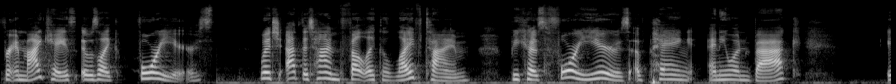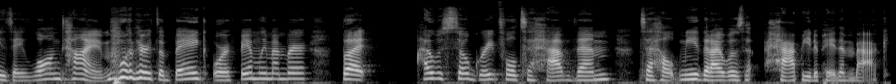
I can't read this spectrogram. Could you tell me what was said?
For in my case, it was like four years, which at the time felt like a lifetime because four years of paying anyone back is a long time, whether it's a bank or a family member. But I was so grateful to have them to help me that I was happy to pay them back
